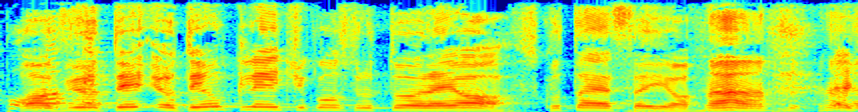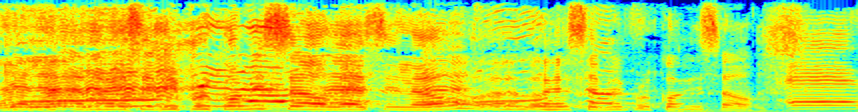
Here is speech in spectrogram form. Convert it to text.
Pô, Ó, você- viu, eu, te- eu tenho um cliente construtor aí, ó. Escuta essa aí, ó. É que aliás, eu não recebi por comissão, né? Senão eu não recebi por comissão. É,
